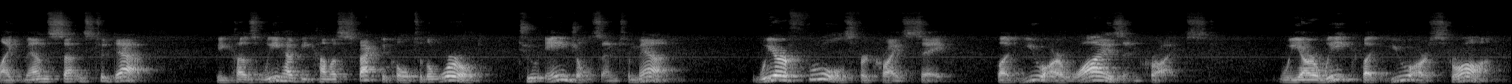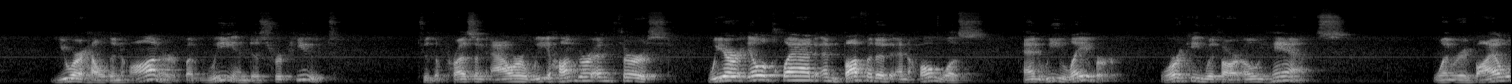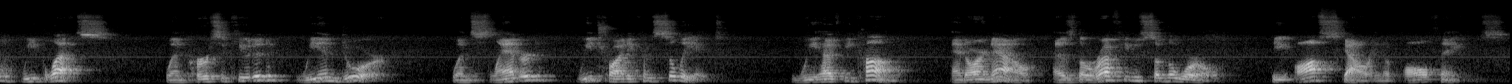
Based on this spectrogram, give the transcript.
like men sentenced to death, because we have become a spectacle to the world, to angels, and to men. We are fools for Christ's sake, but you are wise in Christ. We are weak, but you are strong. You are held in honor, but we in disrepute. To the present hour we hunger and thirst we are ill clad and buffeted and homeless, and we labor, working with our own hands. When reviled, we bless. When persecuted, we endure. When slandered, we try to conciliate. We have become, and are now, as the refuse of the world, the offscouring of all things.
